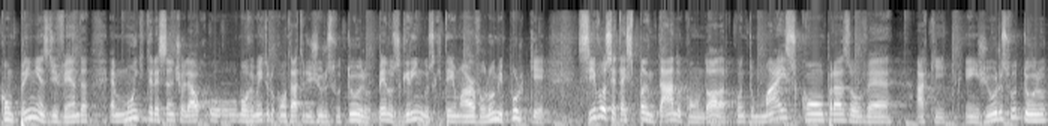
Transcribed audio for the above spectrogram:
comprinhas de venda. É muito interessante olhar o, o, movimento do contrato de juros futuro pelos gringos que tem o maior volume. Por quê? Se você está espantado com o dólar, quanto mais compras houver aqui em juros futuro,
